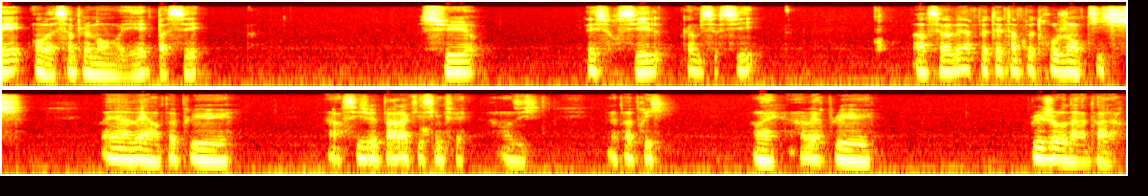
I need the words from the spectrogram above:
et on va simplement, vous voyez, passer sur les sourcils comme ceci. Alors c'est un verre peut-être un peu trop gentil. Et un verre un peu plus... Alors si je vais par là, qu'est-ce qu'il me fait? Allons-y. Il n'a pas pris. Ouais, un verre plus, plus jaunâtre, voilà,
